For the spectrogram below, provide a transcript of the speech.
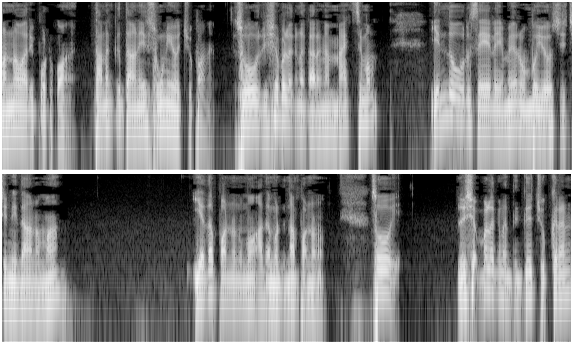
மண்ணை வாரி போட்டுக்குவாங்க. தனக்கு தானே சூனியம் வச்சுப்பாங்க. ஸோ ரிஷப லக்னக்காரங்க மேக்சிமம் எந்த ஒரு செயலையுமே ரொம்ப யோசிச்சு நிதானமாக எதை பண்ணணுமோ அதை மட்டும்தான் பண்ணணும். ஸோ ரிஷப் லக்னத்துக்கு சுக்கரன்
